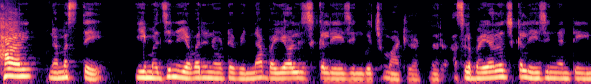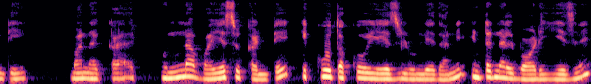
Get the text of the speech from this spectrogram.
హాయ్ నమస్తే. ఈ మధ్యన ఎవరి నోట విన్నా బయాలజికల్ ఏజింగ్ గురించి మాట్లాడుతున్నారు. అసలు బయాలజికల్ ఏజింగ్ అంటే ఏంటి? మన క- ఉన్న వయసు కంటే ఎక్కువ తక్కువ ఏజ్లు ఉండేదాన్ని ఇంటర్నల్ బాడీ ఏజ్ని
